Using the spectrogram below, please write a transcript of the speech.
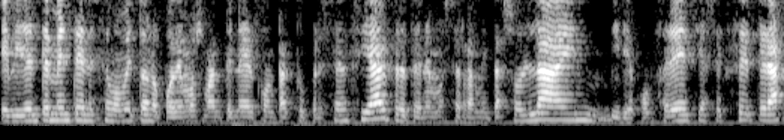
Evidentemente en este momento no podemos mantener el contacto presencial, pero tenemos herramientas online, videoconferencias, etcétera,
